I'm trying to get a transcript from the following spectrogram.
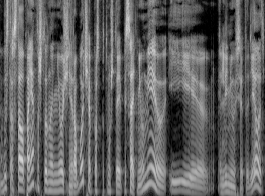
Быстро стало понятно, что она не очень рабочая, просто потому что я писать не умею и ленюсь это делать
